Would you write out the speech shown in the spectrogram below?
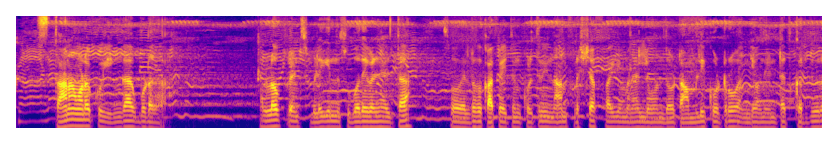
ಸ್ನಾನ ಮಾಡೋಕ್ಕೂ ಹಿಂಗಾಗ್ಬಿಡೋದ. ಹಲೋ ಫ್ರೆಂಡ್ಸ್ ಬೆಳಗಿನ ಶುಭೋದಯಗಳನ್ನ ಹೇಳ್ತಾ ಸೊ ಎಲ್ರಿಗೂ ಕಾಫಿ ಆಯ್ತು ಅಂದ್ಕೊಳ್ತೀನಿ ನಾನು ಫ್ರೆಶ್ ಅಪ್ ಆಗಿ ಮನೆಯಲ್ಲಿ ಒಂದು ಲೋಟ ಅಂಬ್ಲಿ ಕೊಟ್ಟರು ಹಂಗೆ ಒಂದು ಎಂಟತ್ತು ಖರ್ಜೂರ,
